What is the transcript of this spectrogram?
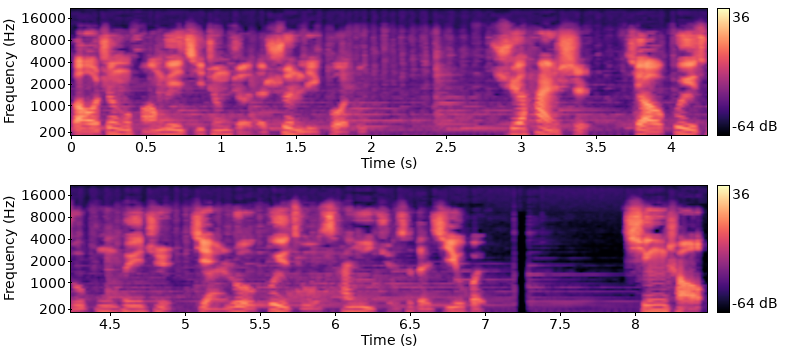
保证皇位继承者的顺利过渡。缺憾是。较贵族公推制减弱贵族参与决策的机会。清朝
